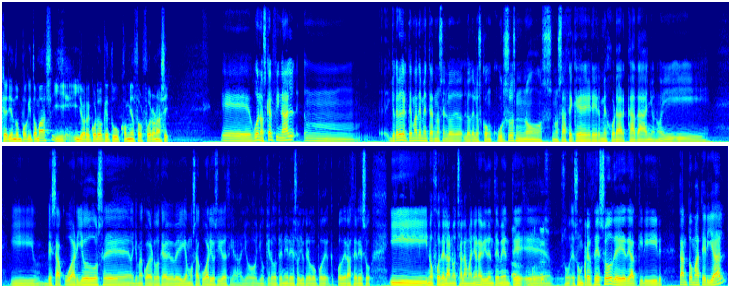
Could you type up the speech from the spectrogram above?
queriendo un poquito más y, Sí. y yo recuerdo que tus comienzos fueron así. Eh, bueno, es que al final mm, yo creo que el tema de meternos en lo, lo de los concursos nos, nos hace querer mejorar cada año, ¿no? Y, y- y ves acuarios, eh, yo me acuerdo que veíamos acuarios y yo decía, yo, yo quiero tener eso, yo quiero poder, poder hacer eso. Y no fue de la noche a la mañana, evidentemente. Claro, es un eh, es un- es un proceso de, de adquirir tanto material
